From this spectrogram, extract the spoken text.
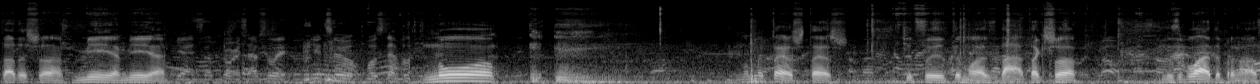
Та ти що, Мія, Мія. Yes, of course, absolutely. You too, most definitely. Ну. Ну, ми теж, теж підсуєтимось, да. Так що не забувайте про нас.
